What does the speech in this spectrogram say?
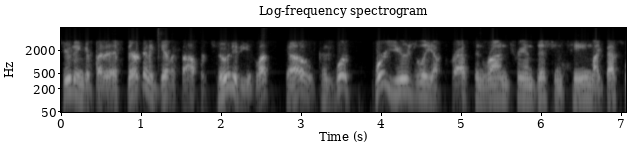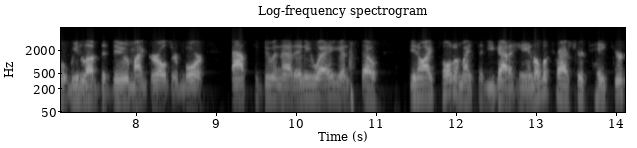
shooting it. But if they're going to give us opportunities, let's go because we're we're usually a press and run transition team. Like that's what we love to do. My girls are more apt to doing that anyway, and so. You know, I told them, I said, you got to handle the pressure, take your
